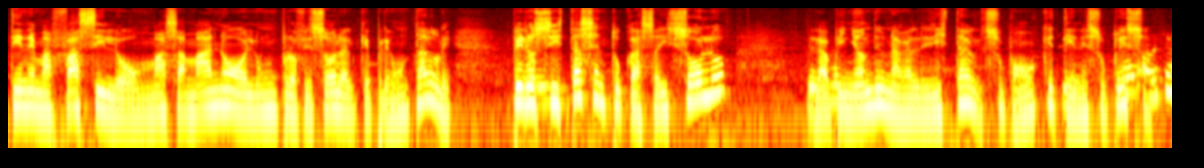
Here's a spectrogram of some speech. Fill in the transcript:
tiene más fácil o más a mano un profesor al que preguntarle, pero si estás en tu casa y solo, la opinión de una galerista supongo que tiene su peso. a veces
